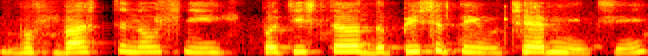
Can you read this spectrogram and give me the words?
в вашите научни пътища да пишете и учебници,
